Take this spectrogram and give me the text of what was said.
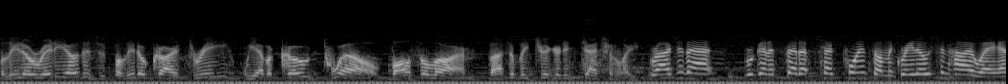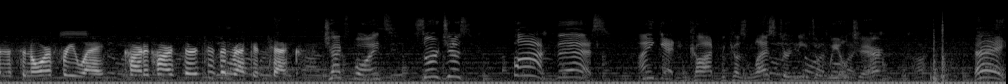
Paleto radio, this is Paleto Car 3. We have a code 12, false alarm, possibly triggered intentionally. Roger that. We're gonna set up checkpoints on the Great Ocean Highway and the Senora Freeway. Car-to-car searches and record checks. Checkpoints? Searches? Fuck this! I ain't getting caught because Lester needs a wheelchair. Hey,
